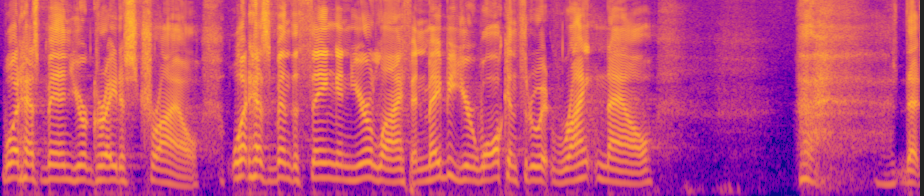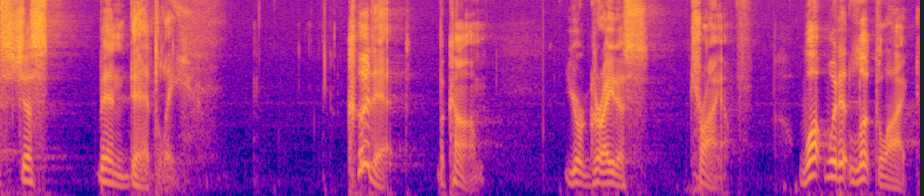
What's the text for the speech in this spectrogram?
What has been your greatest trial? What has been the thing in your life? And maybe you're walking through it right now that's just been deadly? Could it become your greatest triumph? What would it look like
